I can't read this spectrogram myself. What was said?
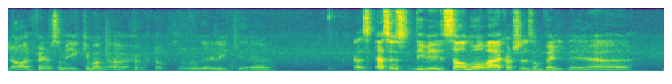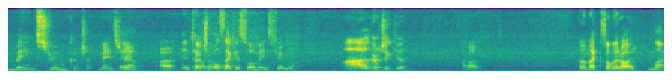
rar film som ikke mange har hørt om? Som dere liker eh? Jeg, jeg syns de vi sa nå, er kanskje sånn veldig eh, mainstream, kanskje. Mainstream. Ja. Intouchables er ikke så mainstream, da. Nei, kanskje ikke. Ja. Den er ikke sånn rar. Nei.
